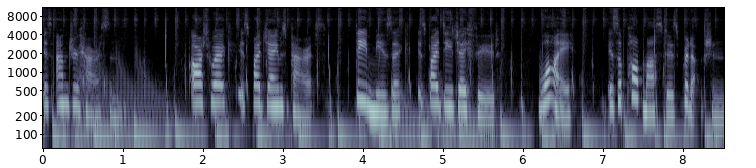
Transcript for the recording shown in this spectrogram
is Andrew Harrison. Artwork is by James Parrett. Theme music is by DJ Food. Why is a Podmasters production.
